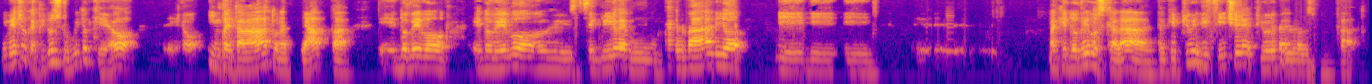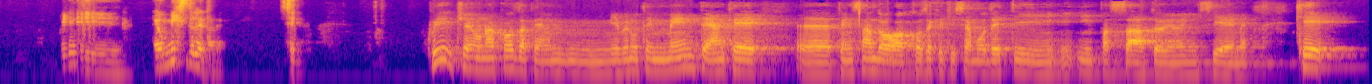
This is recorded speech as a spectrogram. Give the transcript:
Invece ho capito subito che ho, ho impreparato una schiappa e dovevo, e dovevo seguire un calvario di, di, di, eh, ma che dovevo scalare, perché più è difficile, più è bello il risultato. Quindi è un mix delle tre. Sì. Qui c'è una cosa che mi è venuta in mente anche eh, pensando a cose che ci siamo detti in passato insieme, che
